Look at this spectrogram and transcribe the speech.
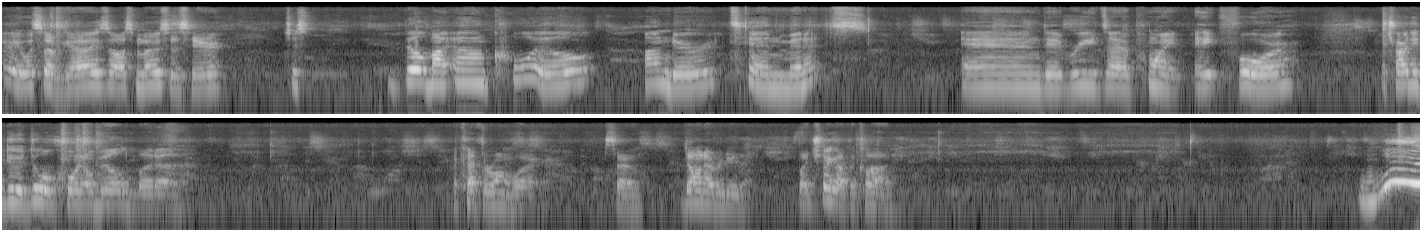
Hey, what's up guys? Oz mosis here. Just build my own coil under 10 minutes. And it reads at a point 0.84. I tried to do a dual coil build, but uh, I cut the wrong wire. So don't ever do that. But check out the cloud. Woo!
